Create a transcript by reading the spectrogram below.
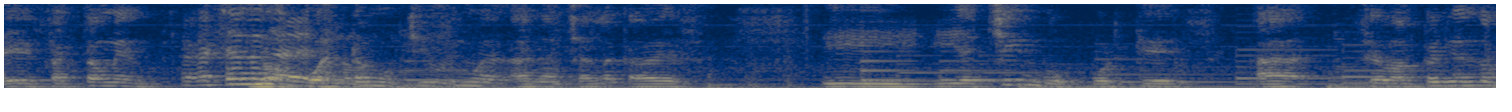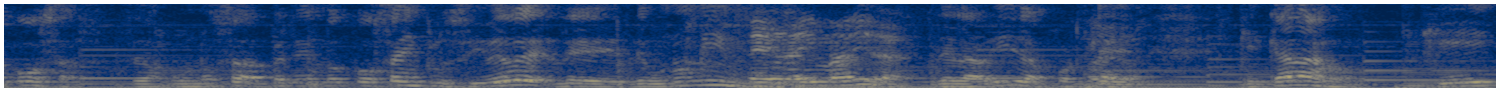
exactamente Agachar la nos cabeza, cuesta ¿no? muchísimo agachar la cabeza. Y, y es chingo porque ah, se van perdiendo cosas, se uno se va perdiendo cosas inclusive de, de- de uno mismo. De la misma vida. De la vida, porque Claro. qué carajo, qué,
